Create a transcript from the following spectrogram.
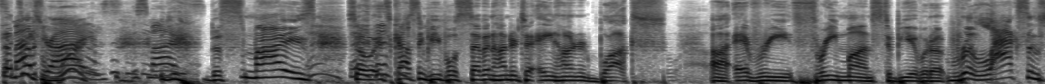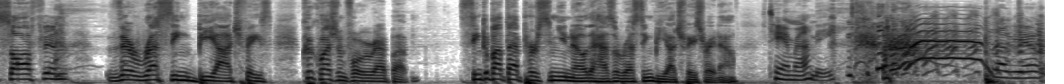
That smile your work. eyes. The smiles. the smize. So it's costing people 700 to 800 bucks uh, every three months to be able to relax and soften their resting biatch face. Quick question before we wrap up. Think about that person you know that has a resting biatch face right now. Tamra. Me. Love you.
